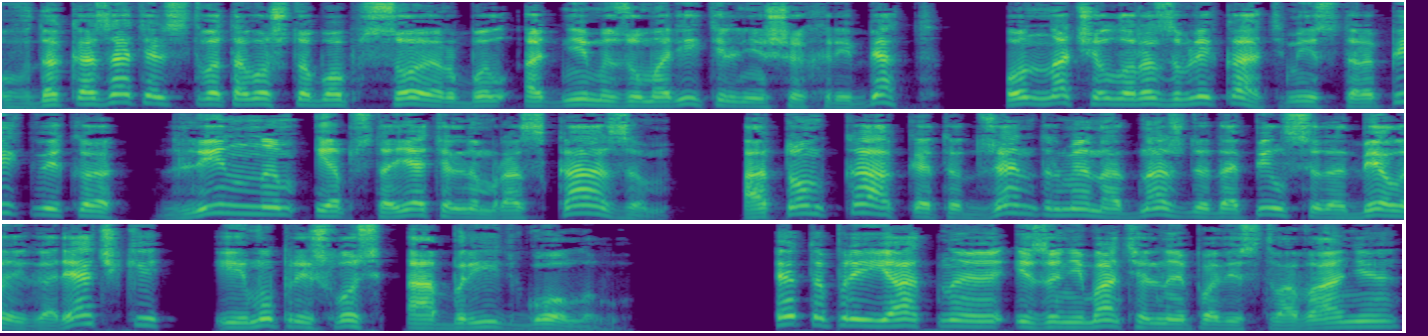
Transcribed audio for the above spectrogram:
В доказательство того, что Боб Сойер был одним из уморительнейших ребят, он начал развлекать мистера Пиквика длинным и обстоятельным рассказом о том, как этот джентльмен однажды допился до белой горячки, и ему пришлось обрить голову. Это приятное и занимательное повествование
